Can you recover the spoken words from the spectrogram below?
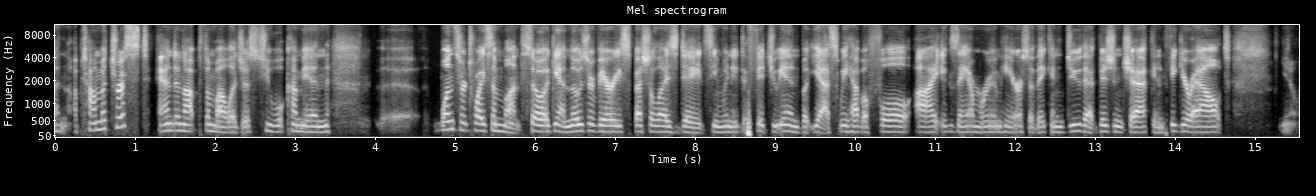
an optometrist and an ophthalmologist who will come in uh, once or twice a month. So again, those are very specialized dates and we need to fit you in. But yes, we have a full eye exam room here so they can do that vision check and figure out, you know,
